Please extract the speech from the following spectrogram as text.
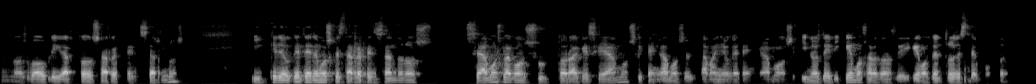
nos va a obligar todos a repensarnos y creo que tenemos que estar repensándonos, seamos la consultora que seamos y tengamos el tamaño que tengamos y nos dediquemos a lo que nos dediquemos dentro de este mundo,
